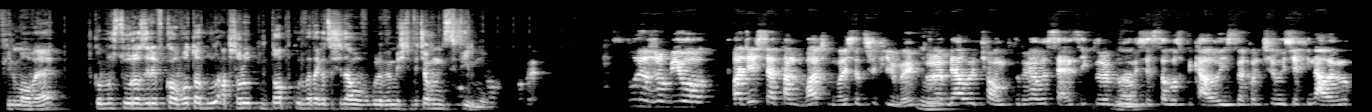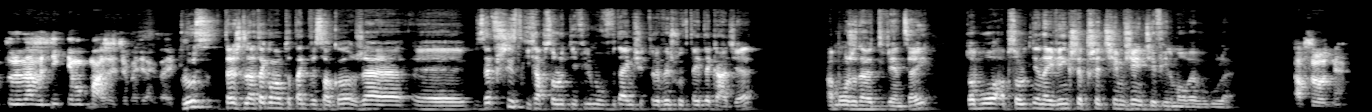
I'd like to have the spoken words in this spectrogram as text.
filmowe, tylko po prostu rozrywkowo to był absolutny top, kurwa, tego, co się dało w ogóle wymyślić, wyciągnąć z filmu. Studio zrobiło 20, tam 2 czy 23 filmy, które Mhm. miały ciąg, które miały sens i które były No. się z sobą stykały i zakończyły się finałem, o którym nawet nikt nie mógł marzyć, że będzie tak zajebiste. Plus też dlatego mam to tak wysoko, że y, ze wszystkich absolutnie filmów, wydaje mi się, które wyszły w tej dekadzie, a może nawet więcej, to było absolutnie największe przedsięwzięcie filmowe w ogóle. Absolutnie.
